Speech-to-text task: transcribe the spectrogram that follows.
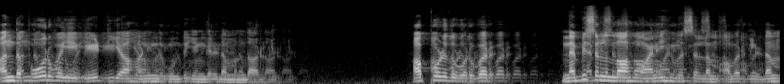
அந்த போர்வையை வேட்டியாக அணிந்து கொண்டு எங்களிடம் வந்தார்கள். அப்பொழுது ஒருவர் நபிசல்லாஹு அலஹி வசல்லம் அவர்களிடம்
